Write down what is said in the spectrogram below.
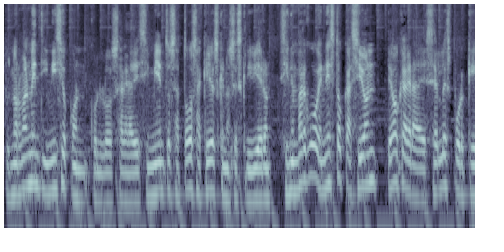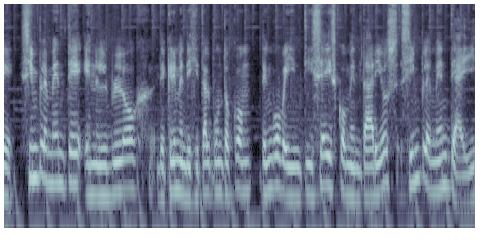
pues normalmente inicio con, con los agradecimientos a todos aquellos que nos escribieron. Sin embargo, en esta ocasión tengo que agradecerles porque simplemente en el blog de crimendigital.com tengo 26 comentarios simplemente ahí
